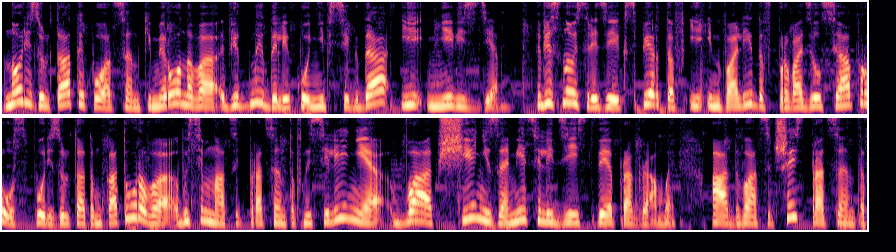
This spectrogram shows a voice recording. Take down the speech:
Но результаты по оценке Миронова видны далеко не всегда и не везде. Весной среди экспертов и инвалидов проводился опрос, по результатам которого 18% населения вообще не заметили действия программы, а 26%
